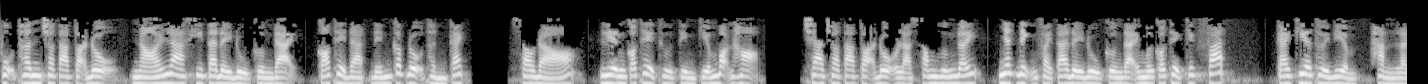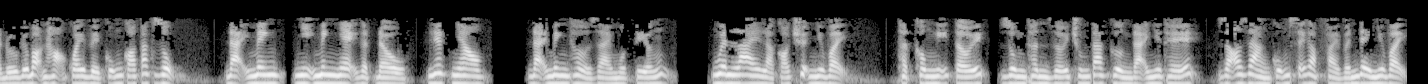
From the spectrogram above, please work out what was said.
phụ thân cho ta tọa độ, nói là khi ta đầy đủ cường đại, có thể đạt đến cấp độ thần cách. Sau đó, liền có thể thử tìm kiếm bọn họ. Cha cho ta tọa độ là song hướng đấy, nhất định phải ta đầy đủ cường đại mới có thể kích phát. Cái kia thời điểm, hẳn là đối với bọn họ quay về cũng có tác dụng. Đại Minh, Nhị Minh nhẹ gật đầu, liếc nhau. Đại Minh thở dài một tiếng. Nguyên lai là có chuyện như vậy. Thật không nghĩ tới, dùng thần giới chúng ta cường đại như thế, rõ ràng cũng sẽ gặp phải vấn đề như vậy.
